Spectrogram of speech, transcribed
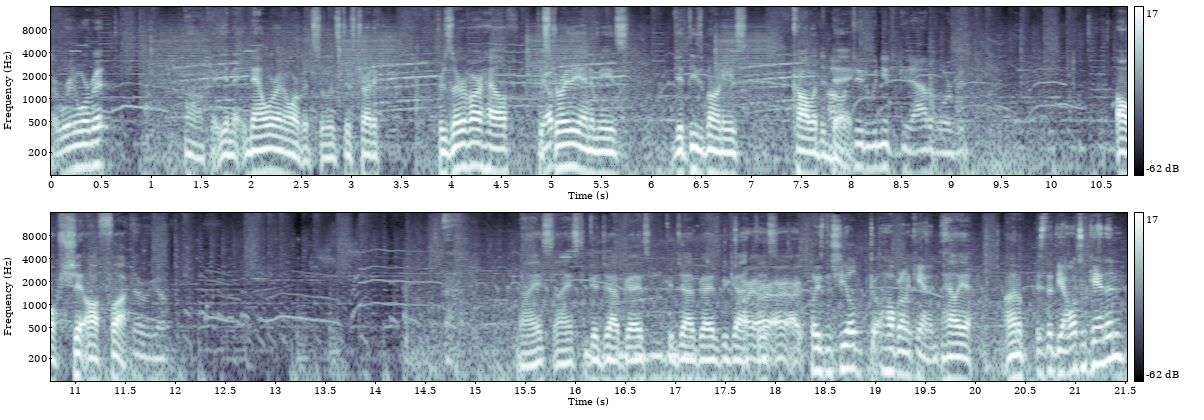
Are we're in orbit. Oh, okay, you know, now we're in orbit, so let's just try to preserve our health, destroy the enemies, get these bunnies, call it a Oh, day. dude, we need to get out of orbit. Oh shit! Oh fuck! There we go. Nice, nice. Good job, guys. Good job, guys. We got Alright, this. alright, alright. Placing the shield. Go, hopping on cannon. Hell yeah! I'm gonna Is that the Yamato cannon?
